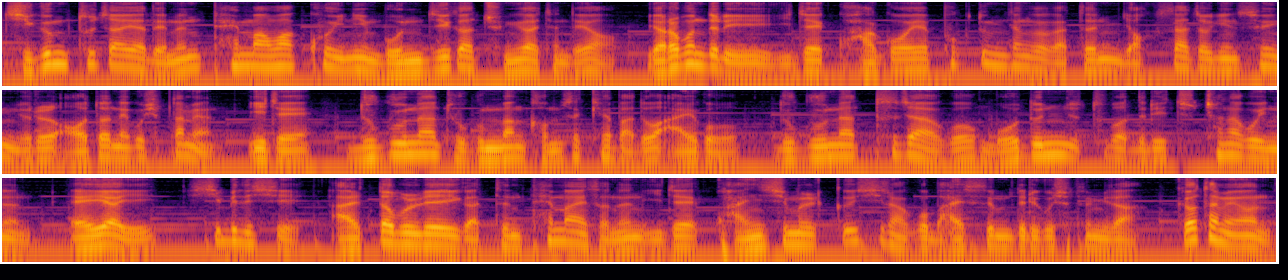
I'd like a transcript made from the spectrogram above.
지금 투자해야 되는 테마와 코인이 뭔지가 중요할 텐데요. 여러분들이 이제 과거의 폭등장과 같은 역사적인 수익률을 얻어내고 싶다면 이제 누구나 두군만 검색해봐도 알고 누구나 투자하고 모든 유튜버들이 추천하고 있는 AI, CBDC, RWA 같은 테마에서는 이제 관심을 끄시라고 말씀드리고 싶습니다. 그렇다면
